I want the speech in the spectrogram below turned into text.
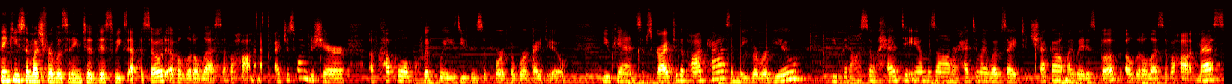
Thank you so much for listening to this week's episode of A Little Less of a Hot Mess. I just wanted to share a couple quick ways you can support the work I do. You can subscribe to the podcast and leave a review. You can also head to Amazon or head to my website to check out my latest book, A Little Less of a Hot Mess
